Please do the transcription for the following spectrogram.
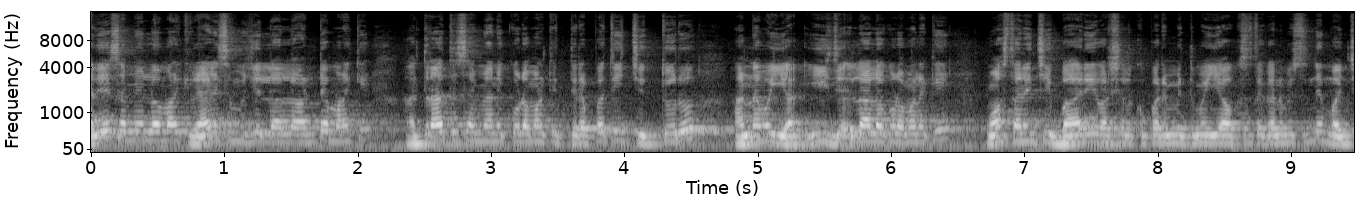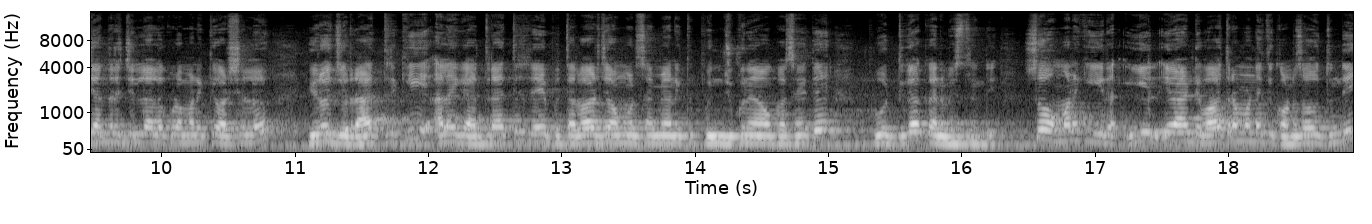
అదే సమయంలో మనకి రాయలసీమ జిల్లాలో అంటే మనకి అర్ధరాత్రి సమయానికి కూడా మనకి తిరుపతి చిత్తూరు అన్నమయ్య ఈ జిల్లాలో కూడా మనకి మోస్తా నుంచి భారీ వర్షాలకు పరిమితమయ్యే అవకాశం కనిపిస్తుంది. మధ్యాంధ్ర జిల్లాలో కూడా మనకి వర్షాలు ఈరోజు రాత్రికి అలాగే అర్ధరాత్రి రేపు తెల్లవారుజామున సమయానికి పుంజుకునే అవకాశం అయితే పూర్తిగా కనిపిస్తుంది. సో మనకి ఇలాంటి వాతావరణం అనేది కొనసాగుతుంది.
